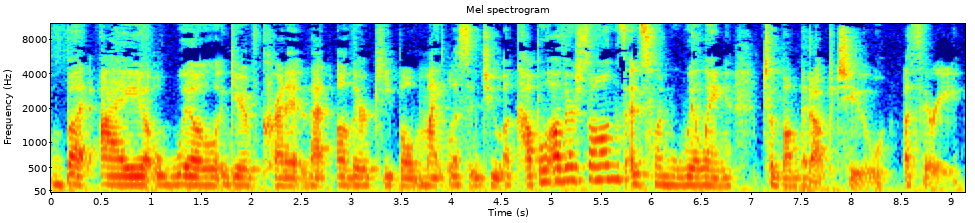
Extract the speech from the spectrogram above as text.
but I will give credit that other people might listen to a couple other songs and so I'm willing to bump it up to a three.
